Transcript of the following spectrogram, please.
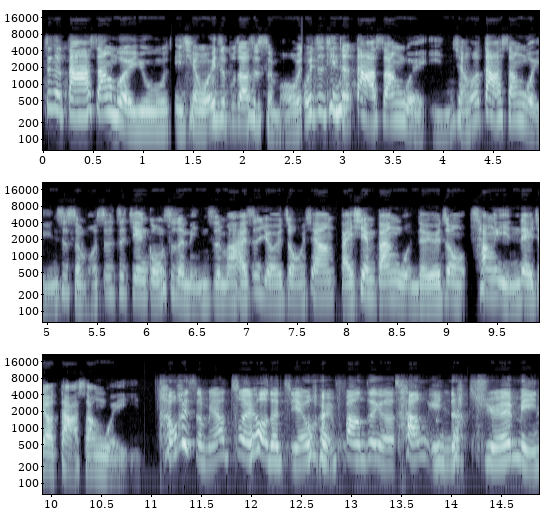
这个大商尾油，以前我一直不知道是什么，我我一直听成大商尾银，想说大商尾银是什么？是这间公司的名字吗？还是有一种像白线斑纹的，有一种苍蝇类叫大商尾银？他 为什么要最后的结尾放这个苍蝇的学名？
